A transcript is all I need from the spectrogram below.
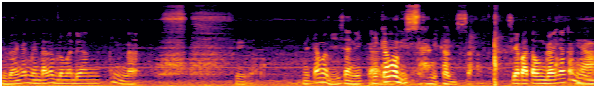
Dibilang kan mentalnya belum ada yang kena. Iya. nikah mah bisa nikah. Nikah gitu. mah bisa nikah bisa. Siapa tahu enggaknya kan Ya.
